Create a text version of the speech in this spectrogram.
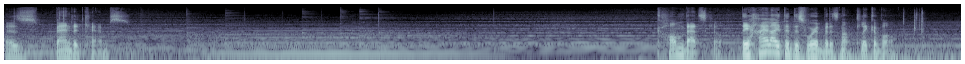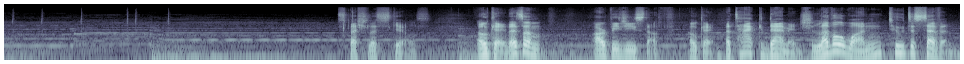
There's bandit camps. Combat skill. They highlighted this word, but it's not clickable. Specialist skills. Okay, there's some RPG stuff. Okay, attack damage. Level 1, 2 to 7.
